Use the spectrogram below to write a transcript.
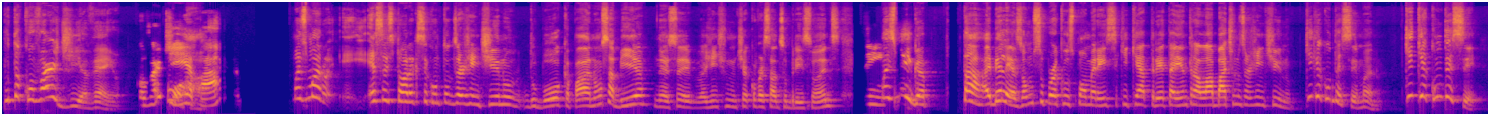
Puta covardia, velho. Covardia, pá. Mas, mano, essa história que você contou dos argentinos, do Boca, pá, não sabia, né? a gente não tinha conversado sobre isso antes. Sim. Mas, miga, tá, aí beleza, vamos supor que os palmeirenses que quer a treta entra lá, bate nos argentinos. O que que ia acontecer, mano? O que que ia acontecer?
